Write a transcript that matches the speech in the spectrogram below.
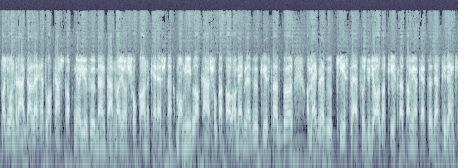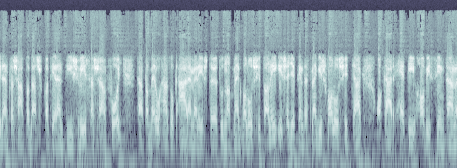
nagyon drágán lehet lakást kapni a jövőben, tehát nagyon sokan keresnek ma még lakásokat a, a meglevő készletből. A meglevő készlet, vagy ugye az a készlet, ami a 2019-es átadásokat jelenti is vészesen fogy, tehát a beruházók áremelést tudnak megvalósítani, és egyébként ezt meg is valósítják, akár heti, havi szinten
